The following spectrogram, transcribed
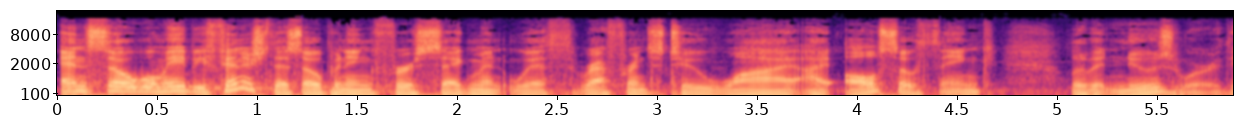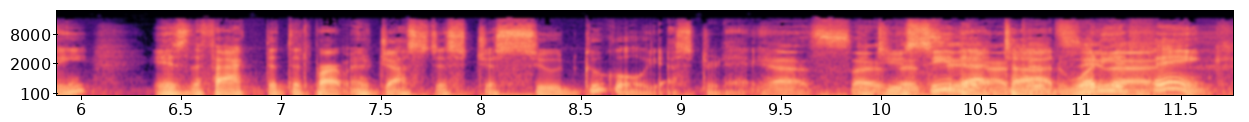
And so we'll maybe finish this opening first segment with reference to why I also think a little bit newsworthy is the fact that the Department of Justice just sued Google yesterday. Yes. Did I you did see, see that, Todd? What do you think?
